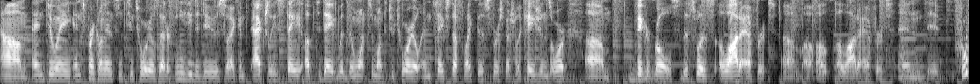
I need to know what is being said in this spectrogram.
um, and doing and sprinkling in some tutorials that are easy to do so I can actually stay up to date with the once a month tutorial and save stuff like this for special occasions or um, bigger goals. This was a lot of effort, um, a, a, lot of effort, and it, whew,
